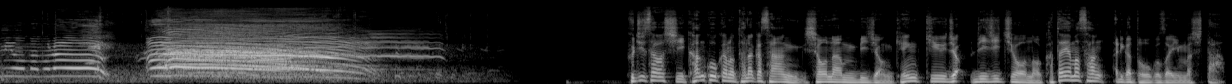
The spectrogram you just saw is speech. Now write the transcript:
海を守ろう藤沢市観光課の田中さん湘南ビジョン研究所理事長の片山さんありがとうございました。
